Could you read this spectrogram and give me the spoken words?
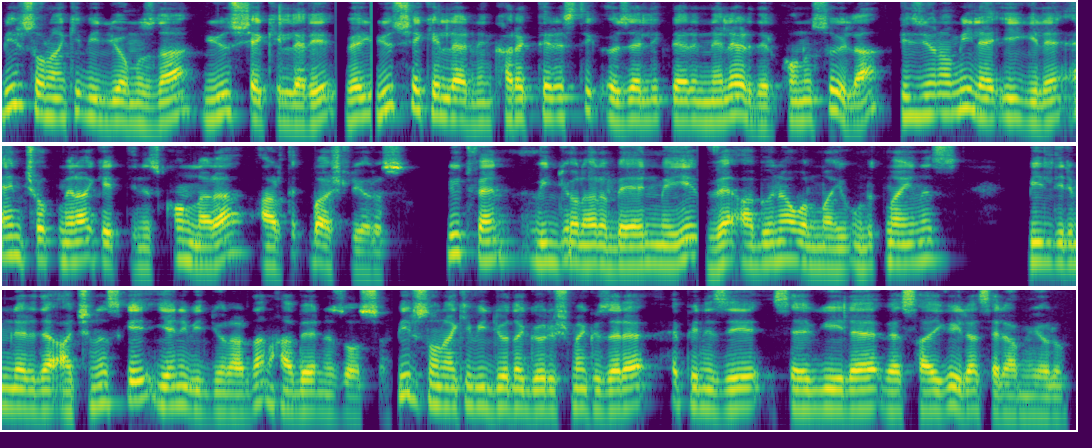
Bir sonraki videomuzda yüz şekilleri ve yüz şekillerinin karakteristik özellikleri nelerdir konusuyla fizyonomiyle ilgili en çok merak ettiğiniz konulara artık başlıyoruz. Lütfen videoları beğenmeyi ve abone olmayı unutmayınız. Bildirimleri de açınız ki yeni videolardan haberiniz olsun. Bir sonraki videoda görüşmek üzere. Hepinizi sevgiyle ve saygıyla selamlıyorum.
